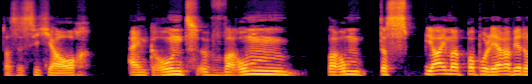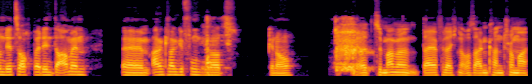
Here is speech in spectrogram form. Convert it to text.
das ist sicher auch ein Grund, warum, warum das ja immer populärer wird und jetzt auch bei den Damen ähm, Anklang gefunden hat. Genau. Ja, zumal man da ja vielleicht noch sagen kann, schon mal,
